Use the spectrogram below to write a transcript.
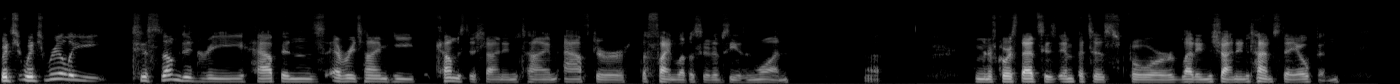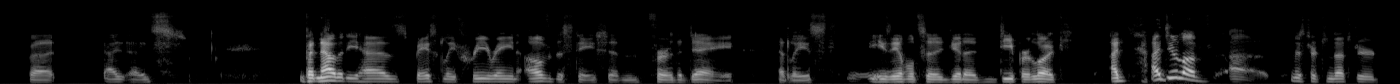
Which which really to some degree happens every time he comes to Shining Time after the final episode of season one. Uh, I mean, of course, that's his impetus for letting Shine in Time stay open, but I, it's. But now that he has basically free reign of the station for the day, at least he's able to get a deeper look. I I do love uh, Mr. Conductor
